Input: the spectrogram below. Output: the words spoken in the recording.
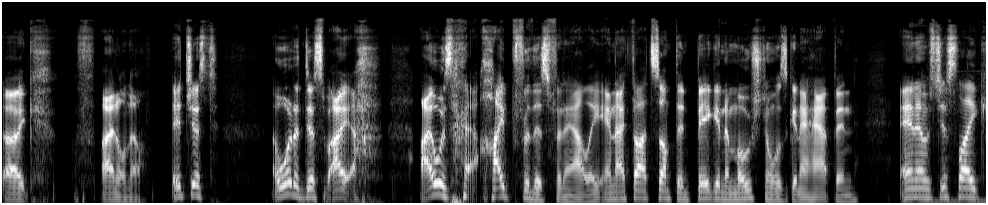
like I don't know. It just uh, I would have dis I I was hyped for this finale and I thought something big and emotional was gonna happen and I was just like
